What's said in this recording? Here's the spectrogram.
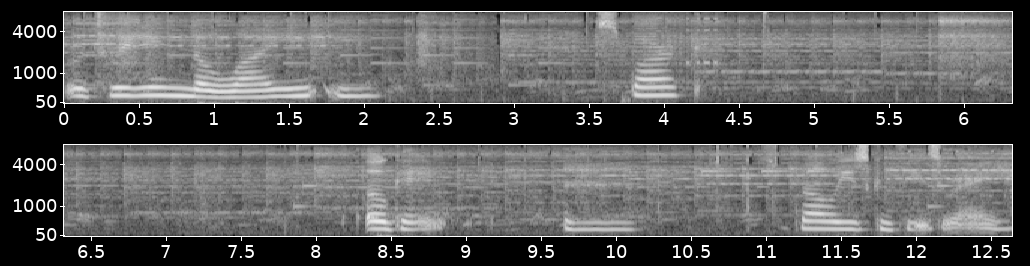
Retreating the light. Spark. Okay. Should probably use Confuse Ray.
